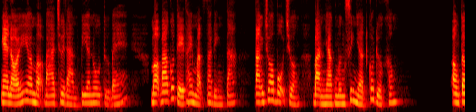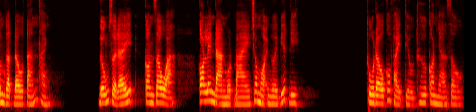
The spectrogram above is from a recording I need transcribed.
Nghe nói ờ, mợ ba chơi đàn piano từ bé. Mợ ba có thể thay mặt gia đình ta tặng cho bộ trưởng bản nhạc mừng sinh nhật có được không? Ông Tâm gật đầu tán thành. Đúng rồi đấy, con dâu à, con lên đàn một bài cho mọi người biết đi. Thu đầu có phải tiểu thư con nhà giàu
